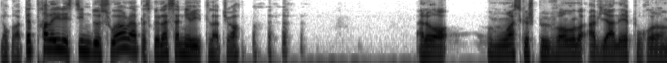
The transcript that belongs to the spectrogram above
Donc, on va peut-être travailler l'estime de soi, là, parce que là, ça mérite, là, tu vois. Alors, moi, ce que je peux vendre à Vianney pour, euh,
